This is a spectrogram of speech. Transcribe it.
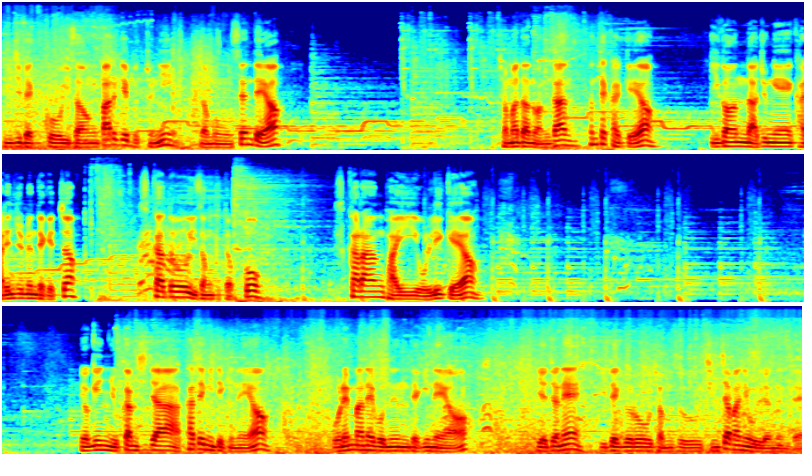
김지백호 이성 빠르게 붙으니 너무 센데요. 저마단 왕관 선택할게요. 이건 나중에 가린 주면 되겠죠? 스카도 이성 붙었고 스카랑 바이 올릴게요. 여긴 육감시자 아카데미 덱이네요. 오랜만에 보는 덱이네요. 예전에 이 덱으로 점수 진짜 많이 올렸는데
